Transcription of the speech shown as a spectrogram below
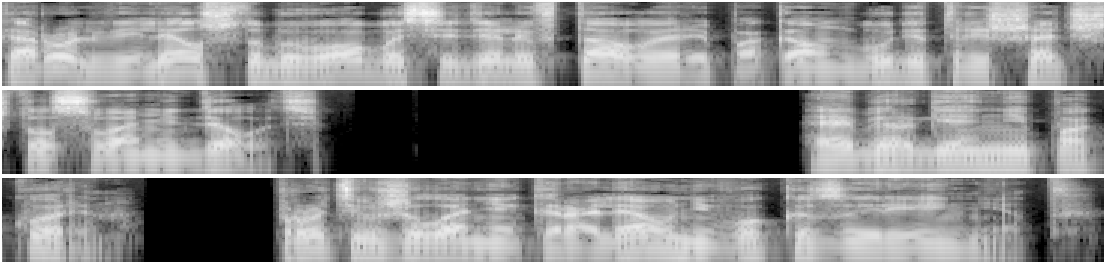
Король велел, чтобы вы оба сидели в Тауэре, пока он будет решать, что с вами делать. Эберген непокорен. Против желания короля у него козырей нет.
